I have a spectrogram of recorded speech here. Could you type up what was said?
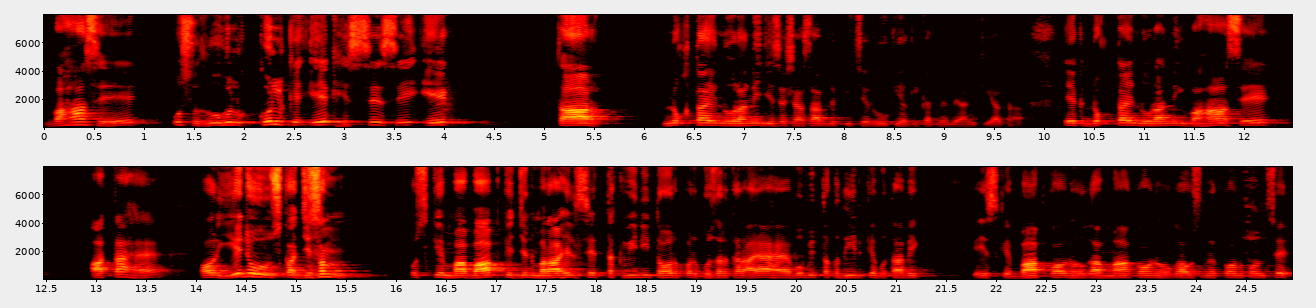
وہاں سے اس روح الکل کے ایک حصے سے ایک تار، نقطۂ نورانی جسے شاہ صاحب نے پیچھے روح کی حقیقت میں بیان کیا تھا، ایک نقطۂ نورانی وہاں سے آتا ہے اور یہ جو اس کا جسم، اس کے ماں باپ کے جن مراحل سے تکوینی طور پر گزر کر آیا ہے، وہ بھی تقدیر کے مطابق کہ اس کے باپ کون ہوگا، ماں کون ہوگا، اس میں کون کون سے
